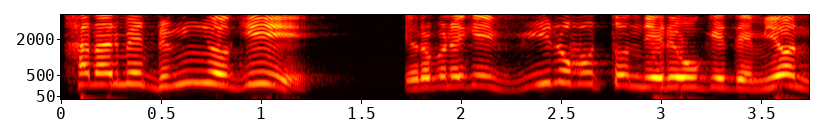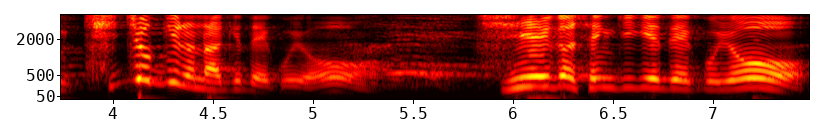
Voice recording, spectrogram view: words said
하나님의 능력이 여러분에게 위로부터 내려오게 되면 기적이 일어나게 되고요. 지혜가 생기게 되고요.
